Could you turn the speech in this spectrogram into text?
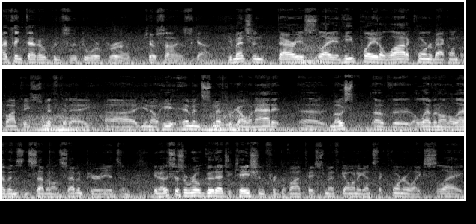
I think that opens the door for uh, Josiah Scott. You mentioned Darius Slay, and he played a lot of cornerback on DeVonta Smith today. Uh, you know, he, him and Smith were going at it uh, most of the 11 on 11s and 7 on 7 periods. And, you know, this is a real good education for DeVonta Smith going against a corner like Slay.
